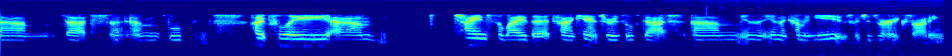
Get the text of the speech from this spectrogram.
um, that um, will hopefully um, change the way that uh, cancer is looked at um, in the in the coming years, which is very exciting.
